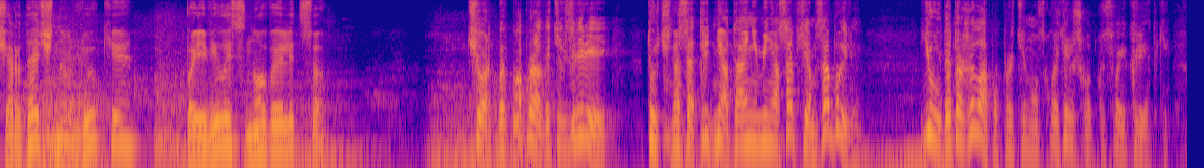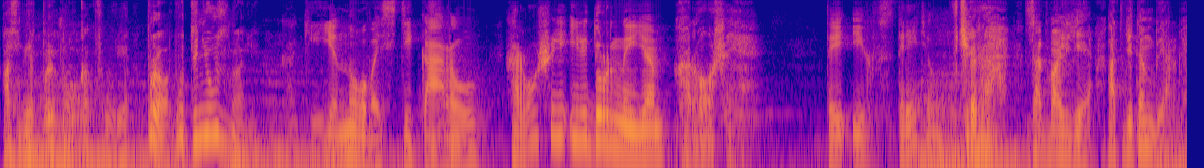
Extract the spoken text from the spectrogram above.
чердачном люке появилось новое лицо. Черт бы побрал этих зверей! Точно за три дня-то они меня совсем забыли. Юда даже лапу протянул сквозь решетку своей клетки, а зверь прыгнул, как фурия. Прав, будто не узнали. Какие новости, Карл? Хорошие или дурные? Хорошие. Ты их встретил? Вчера, за два лье от Виттенберга.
